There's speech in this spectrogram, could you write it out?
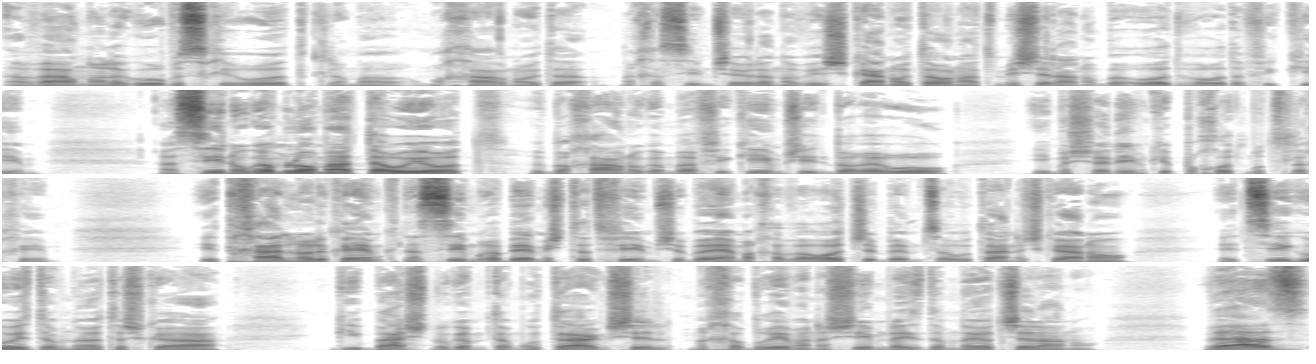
עברנו לגור בשכירות, כלומר, מכרנו את הנכסים שהיו לנו והשקענו את ההון העצמי שלנו בעוד ועוד אפיקים. עשינו גם לא מעט טעויות, ובחרנו גם באפיקים שהתבררו עם השנים כפחות מוצלחים. התחלנו לקיים כנסים רבי משתתפים, שבהם החברות שבאמצעותן השקענו הציגו הזדמנויות השקעה. גיבשנו גם את המותג של מחברים אנשים להזדמנויות שלנו. ואז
